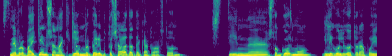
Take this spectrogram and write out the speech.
Στην Ευρωπαϊκή Ένωση ανακυκλώνουμε περίπου το 40% αυτών. Στην, ε, στον κόσμο λίγο λιγότερο από 20.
